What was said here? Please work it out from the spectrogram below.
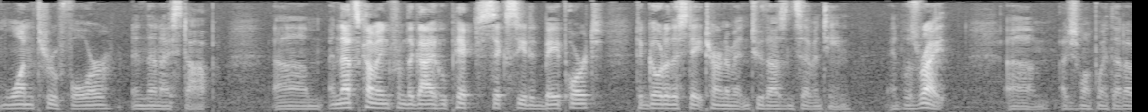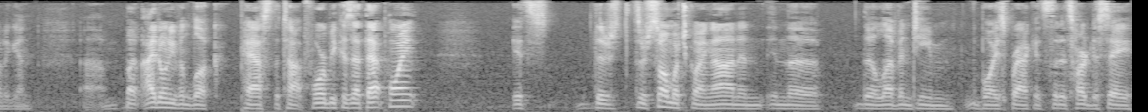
one through four and then I stop. Um, and that's coming from the guy who picked six-seeded Bayport to go to the state tournament in 2017 and was right. Um, I just want to point that out again. Um, but I don't even look past the top four because at that point, it's there's there's so much going on in in the the 11 team boys brackets that it's hard to say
